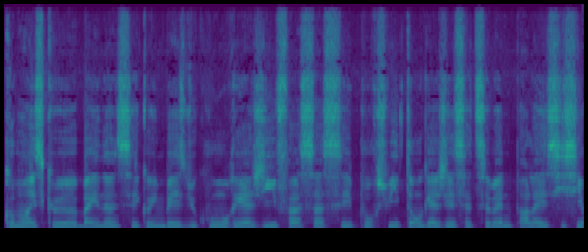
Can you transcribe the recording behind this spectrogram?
Comment est-ce que Binance et Coinbase du coup ont réagi face à ces poursuites engagées cette semaine par la SEC,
